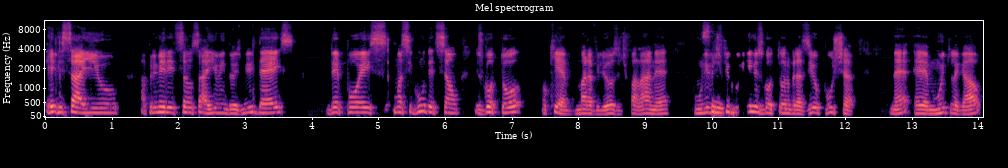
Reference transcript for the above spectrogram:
Ele saiu, a primeira edição saiu em 2010, depois uma segunda edição esgotou, o que é maravilhoso de falar, né? Um livro Sim. de figurino esgotou no Brasil, puxa, né? É muito legal.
